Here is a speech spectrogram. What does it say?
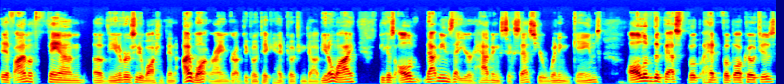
if I'm a fan of the University of Washington, I want Ryan Grubb to go take a head coaching job. You know why? Because all of that means that you're having success, you're winning games. All of the best head football coaches,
